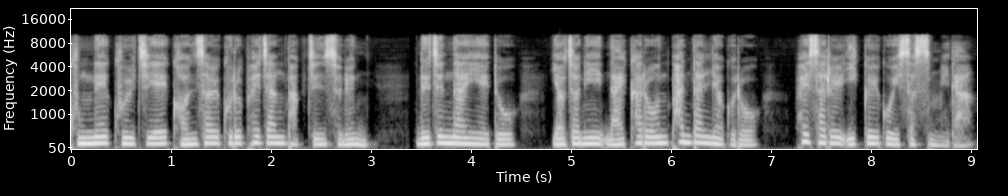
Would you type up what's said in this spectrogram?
국내 굴지의 건설그룹 회장 박진수는 늦은 나이에도 여전히 날카로운 판단력으로 회사를 이끌고 있었습니다.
